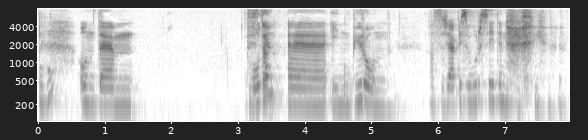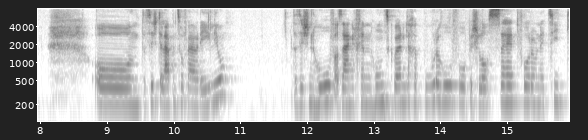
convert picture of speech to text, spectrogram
mhm. und ähm, Wo denn? Dann, äh, in Büron. Also das ist auch bei Sursee in Und das ist der Lebenshof Aurelio. Das ist ein Hof, also eigentlich ein hundsgewöhnlicher Bauernhof, der beschlossen hat vor einer Zeit,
